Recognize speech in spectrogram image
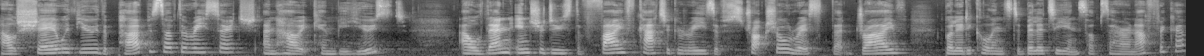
I'll share with you the purpose of the research and how it can be used. I will then introduce the five categories of structural risk that drive political instability in sub-Saharan Africa.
